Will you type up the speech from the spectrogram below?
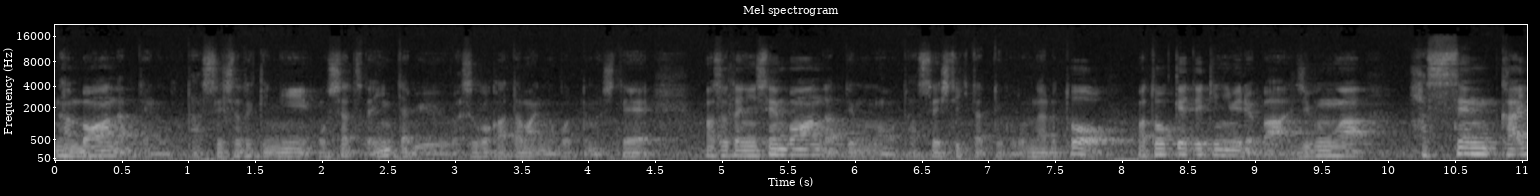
ナンバーワンだみたいなことを達成した時におっしゃってたインタビューがすごく頭に残ってまして、まあ、そういった2000本安打っていうものを達成してきたっていうことになると、まあ、統計的に見れば自分は8000回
